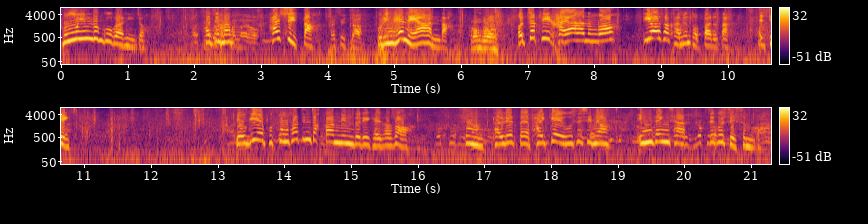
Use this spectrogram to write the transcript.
너무 힘든 구간이죠. 하지만 할 수 있다. 할수 있다 우린 해내야 한다. 그럼 그럼 어차피 가야 하는 거 뛰어서 가면 더 빠르다. 화이팅! 여기에 보통 사진 작가님들이 계셔서 좀 달릴 때 밝게 웃으시면 인생샷 찍을 수 있습니다.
